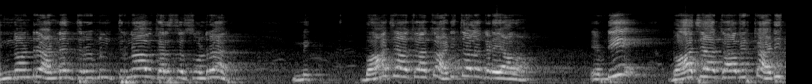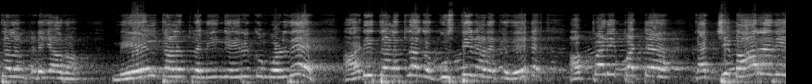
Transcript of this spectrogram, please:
இன்னொன்று அண்ணன் திரு திருநாவுக்கரசர் சொல்றார் பாஜகவுக்கு அடித்தளம் கிடையாதாம். எப்படி? பாஜகவிற்கு அடித்தளம் கிடையாதாம். மேல் தளத்துல நீங்க இருக்கும் பொழுது அடித்தளத்துல அங்க குஸ்தி நடக்குது. அப்படிப்பட்ட கட்சி பாரதிய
